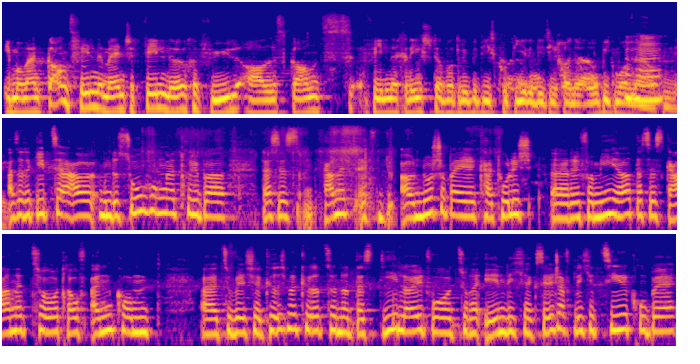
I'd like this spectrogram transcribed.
im Moment ganz vielen Menschen viel näher fühle als ganz vielen Christen, die darüber diskutieren, wie sie können Obig melden können. Also da gibt es ja auch Untersuchungen darüber, dass es gar nicht, auch nur schon bei katholisch äh, reformiert, dass es gar nicht so drauf ankommt, äh, zu welcher Kirche man gehört, sondern dass die Leute, die zu einer ähnlichen gesellschaftlichen Zielgruppe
